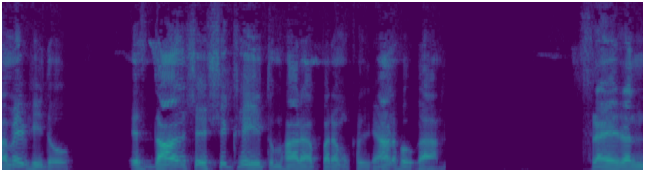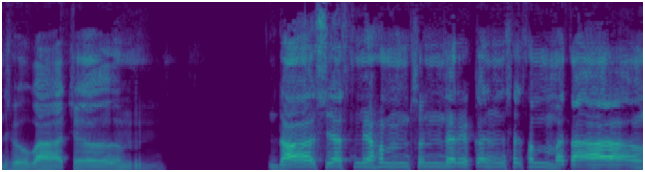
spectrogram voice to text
हमें भी दो। इस दान से शीघ्र ही तुम्हारा परम कल्याण होगा। श्रैरंध्रुवाच। दास्यस्म्यहं सुन्दरकंससम्मता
